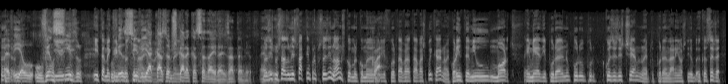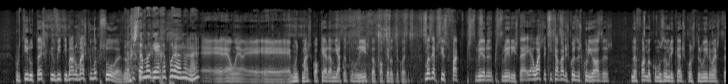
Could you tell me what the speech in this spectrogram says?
Havia o, o vencido. E, e, e também o vencido ia à é? casa buscar a caçadeira, exatamente. Era Mas isto nos Estados Unidos, de facto, tem proporções enormes, como, como claro. a Maria Flor estava, estava, a explicar, não é? 40 mil mortos em média por ano por, por coisas deste género, não é? Por, por andarem aos tiros. Ou seja, por tiroteios que vitimaram mais que uma pessoa. Não é? Isto é uma guerra por ano, não é? É, é, é, é, é muito mais que qualquer ameaça terrorista ou qualquer outra coisa. Mas é preciso, de facto, perceber, perceber isto. Eu acho aqui que há várias coisas curiosas na forma como os americanos construíram esta,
